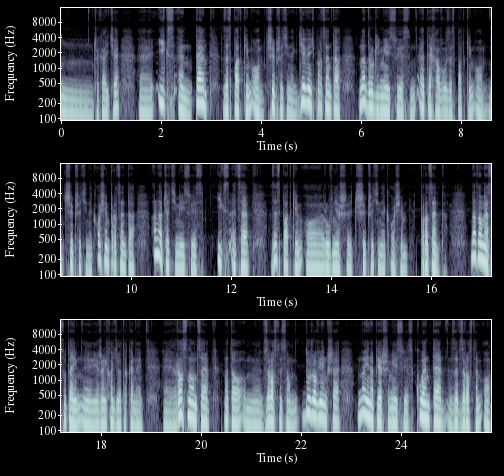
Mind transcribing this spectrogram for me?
mm, czekajcie, e, XNT ze spadkiem o 3,9%. Na drugim miejscu jest ETHW ze spadkiem o 3,8%, a na trzecim miejscu jest XEC ze spadkiem o również 3,8%. Natomiast tutaj, y, jeżeli chodzi o tokeny y, rosnące, no to mm, wzrosty są dużo większe. No i na pierwszym miejscu jest QNT ze wzrostem o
